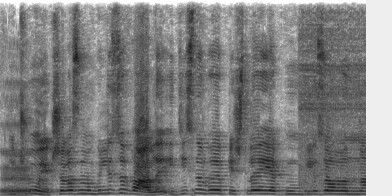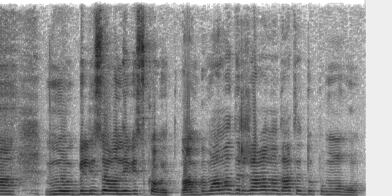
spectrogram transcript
Ну Е, чому? Якщо вас мобілізували, і дійсно ви пішли як мобілізована мобілізований військовий, вам би мала держава надати допомогу.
